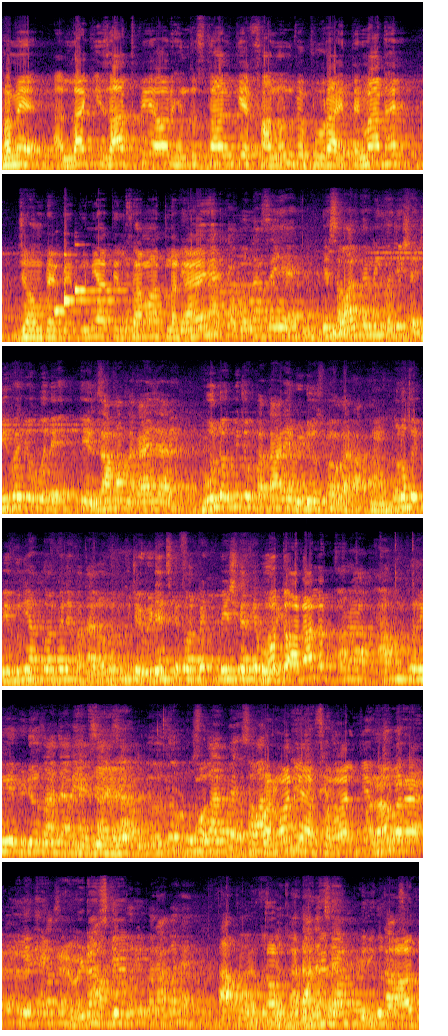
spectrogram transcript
हमें अल्लाह की ज़ात पे और हिंदुस्तान के कानून पे पूरा अतमाद है। जो हम पे बेबुनियाद इल्ज़ाम लगाए हैं। आपका बोलना सही है। ये सवाल करने की वजह शजी भाई जो बोले ये इल्ज़ाम लगाए जा रहे हैं। वो लोग भी जो बता रहे हैं वीडियोस में वगैरह हम्म। उन्होंने कोई बेबुनियाद तौर पे नहीं बता रहे उन्होंने कुछ एविडेंस के तौर पे पेश करके वो तो अदालत और आप बोलेंगे वीडियोस आ जा रहे हैं ऐसा तो उस बात पे सवाल परवाह नहीं, आप सवाल किए, बराबर है। एविडेंस के- बराबर है। आप तो अदालत से आप बिल्कुल आप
